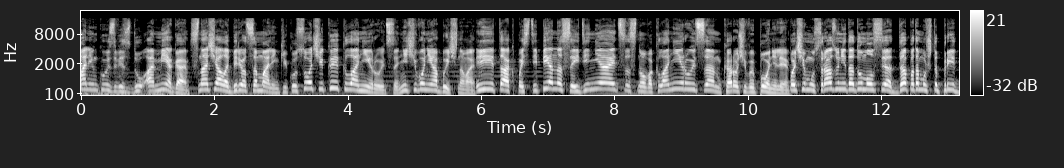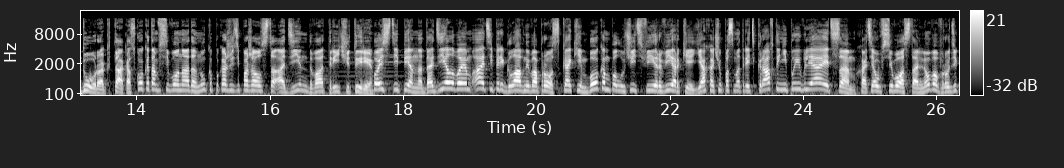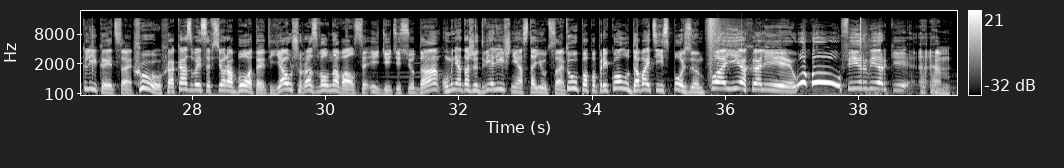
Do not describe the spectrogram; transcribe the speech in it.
маленькую звезду Омега. Сначала берется маленький кусочек и клонируется, ничего необычного. И так постепенно соединяется, снова клонируется. Короче, вы поняли. Почему сразу не додумался? Да потому что придурок. Так, а сколько там всего надо? Ну-ка покажите, пожалуйста. 1, 2, 3, 4. Постепенно доделываем. А теперь главный вопрос. Каким боком получить фейерверки? Я хочу посмотреть крафт и не появляется. Хотя у всего остального вроде кликается. Фух, оказывается все работает. Я уж раз разволновался. Идите сюда. У меня даже две лишние остаются. Тупо по приколу давайте используем. Поехали! Уху! Фейерверки!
